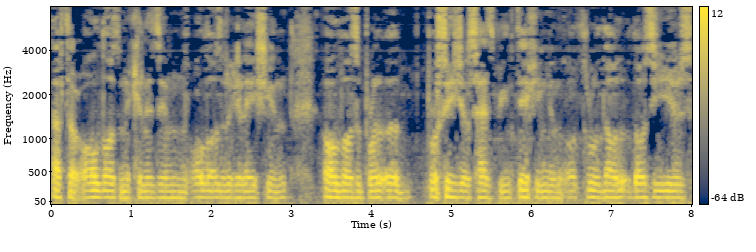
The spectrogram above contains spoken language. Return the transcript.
after all those mechanisms, all those regulations, all those pro- uh, procedures has been taken through those, those years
